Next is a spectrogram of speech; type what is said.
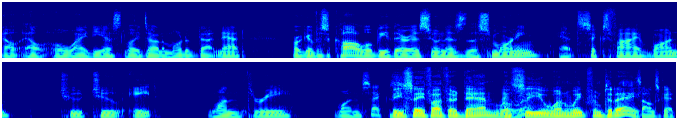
L L O Y D S, lloydsautomotive.net, or give us a call. We'll be there as soon as this morning at 651 228 1316. Be safe out there, Dan. We'll see you one week from today. Sounds good.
